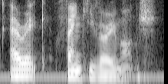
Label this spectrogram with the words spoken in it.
Eric, thank you very much.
